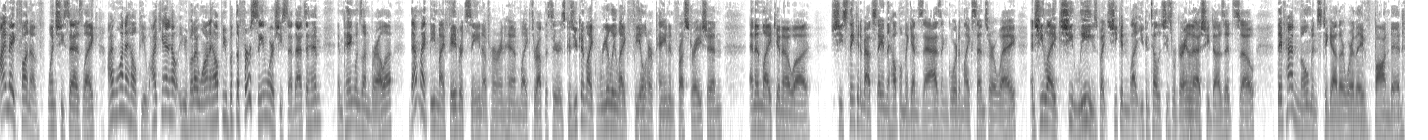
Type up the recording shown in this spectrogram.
I make fun of when she says, like, "I want to help you. I can't help you, but I want to help you." But the first scene where she said that to him in Penguin's Umbrella. That might be my favorite scene of her and him, like throughout the series, because you can like really like feel her pain and frustration, and then like you know, uh, she's thinking about staying to help him against Zsasz, and Gordon like sends her away, and she like she leaves, but she can like you can tell that she's regretting it as she does it. So they've had moments together where they've bonded.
